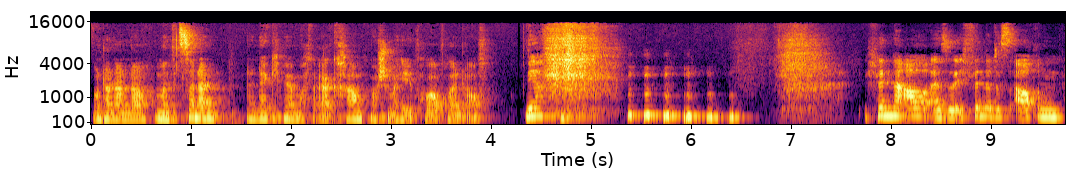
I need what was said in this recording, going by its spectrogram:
untereinander. Und man sitzt dann, dann, dann denke ich mir, macht euer Kram, mach schon mal hier die PowerPoint auf. Ja. ich finde auch, also ich finde das auch einen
